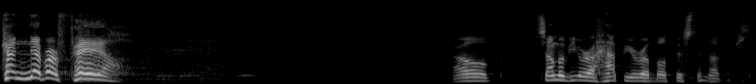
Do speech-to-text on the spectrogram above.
can never fail. Oh, some of you are happier about this than others.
